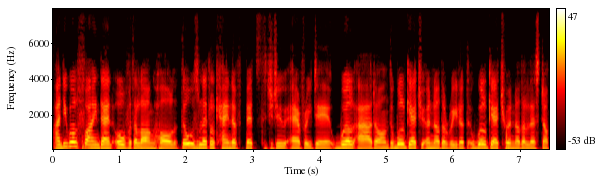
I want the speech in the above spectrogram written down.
And you will find then over the long haul, those little kind of bits that you do every day will add on. That will get you another reader. That will get you another listener.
